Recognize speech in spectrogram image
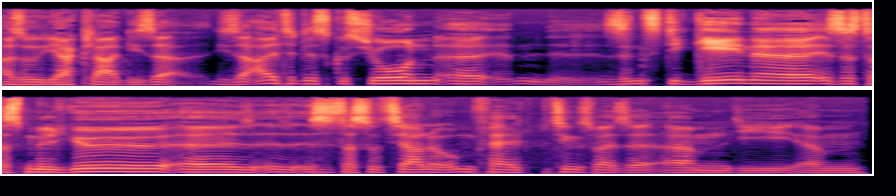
also ja klar, diese, diese alte Diskussion, äh, sind es die Gene, ist es das Milieu, äh, ist es das soziale Umfeld, beziehungsweise ähm, die, ähm,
